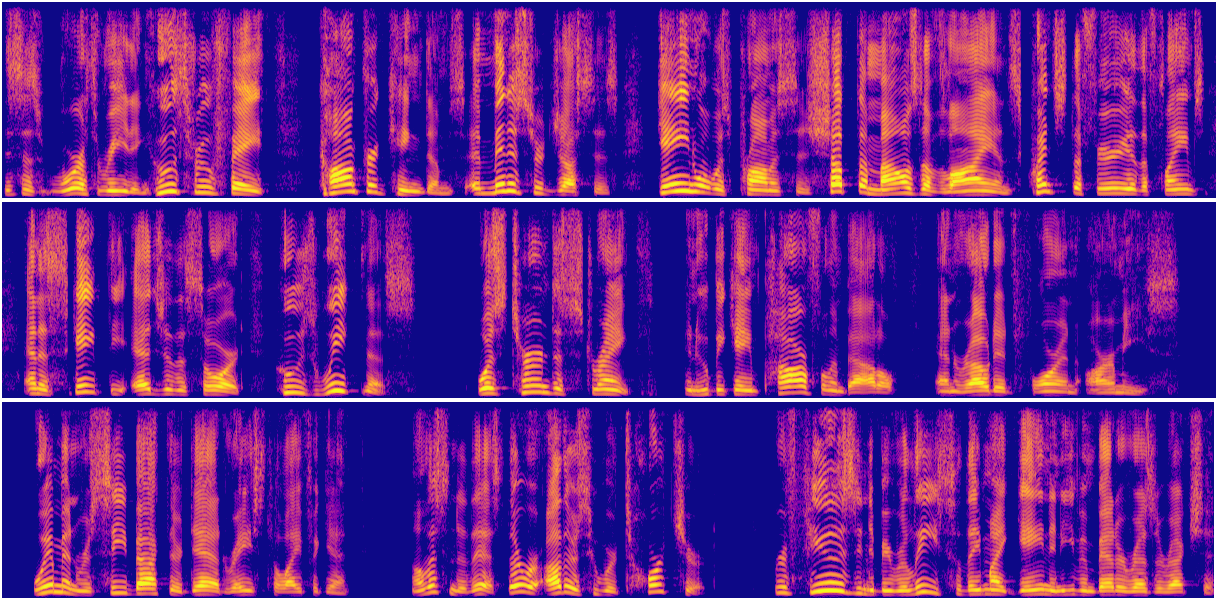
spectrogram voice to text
This is worth reading. Who through faith conquered kingdoms, administered justice, gained what was promised, shut the mouths of lions, quenched the fury of the flames, and escaped the edge of the sword, whose weakness was turned to strength, and who became powerful in battle and routed foreign armies. Women received back their dead, raised to life again. Now, listen to this. There were others who were tortured, refusing to be released so they might gain an even better resurrection.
